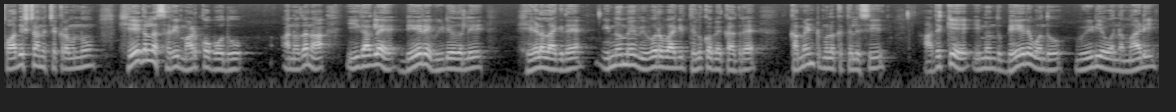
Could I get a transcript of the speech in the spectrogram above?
ಸ್ವಾದಿಷ್ಟಾನ ಚಕ್ರವನ್ನು ಹೇಗೆಲ್ಲ ಸರಿ ಮಾಡ್ಕೋಬೋದು ಅನ್ನೋದನ್ನು ಈಗಾಗಲೇ ಬೇರೆ ವಿಡಿಯೋದಲ್ಲಿ ಹೇಳಲಾಗಿದೆ. ಇನ್ನೊಮ್ಮೆ ವಿವರವಾಗಿ ತಿಳ್ಕೊಬೇಕಾದ್ರೆ ಕಮೆಂಟ್ ಮೂಲಕ ತಿಳಿಸಿ. ಅದಕ್ಕೆ ಇನ್ನೊಂದು ಬೇರೆ ಒಂದು ವಿಡಿಯೋವನ್ನು ಮಾಡಿ.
